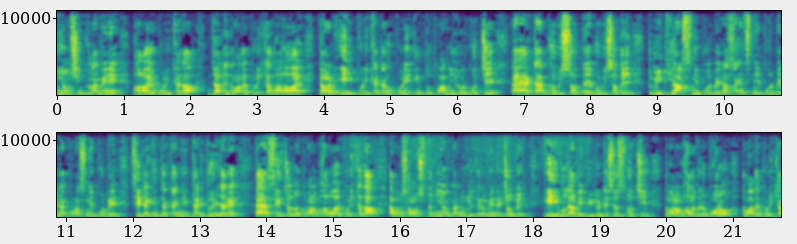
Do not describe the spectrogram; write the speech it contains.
নিয়ম শৃঙ্খলা মেনে ভালোভাবে পরীক্ষা দাও, যাতে তোমাদের পরীক্ষা ভালো হয়, কারণ এই পরীক্ষাটার উপরেই কিন্তু তোমার নির্ভর করছে একটা ভবিষ্যতে ভবিষ্যতে তুমি কি আর্টস নিয়ে পড়বে না সায়েন্স নিয়ে পড়বে না কমার্স নিয়ে পড়বে, সেটা কিন্তু একটা নির্ধারিত হয়ে যাবে। হ্যাঁ সেই জন্য তোমরা ভালোভাবে পরীক্ষা দাও এবং সমস্ত নিয়ম কানুনগুলিকে মেনে চলবে। এই বলে আমি ভিডিওটি শেষ করছি। তোমরা ভালো করে পড়ো, তোমাদের পরীক্ষা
